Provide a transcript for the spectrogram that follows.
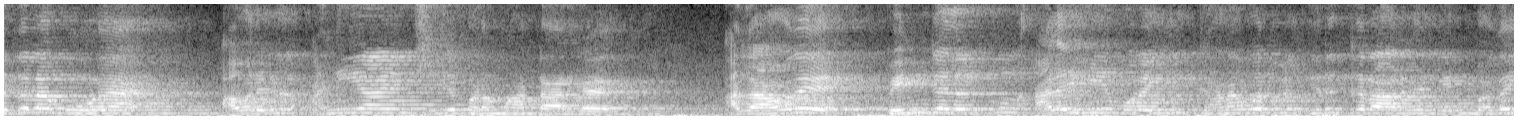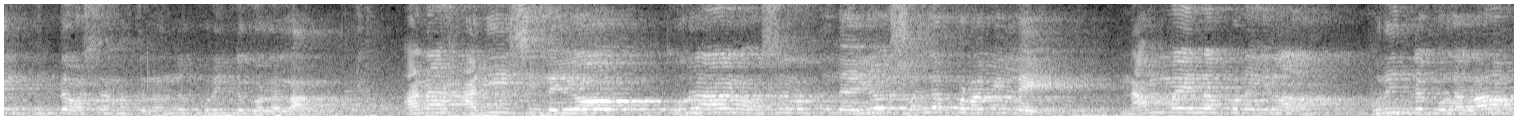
எதில் மூண அவர்கள் அநியாயம் செய்யப்பட மாட்டார்கள் அதாவது பெண்களுக்கும் அழகிய முறையில் கணவர்கள் இருக்கிறார்கள் என்பதை இந்த வசனத்திலிருந்து புரிந்து கொள்ளலாம். ஆனால் ஹதீஸிலேயோ குரான் வசனத்திலேயோ சொல்லப்படவில்லை. நம்ம என்ன பண்ணிக்கலாம் புரிந்து கொள்ளலாம்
